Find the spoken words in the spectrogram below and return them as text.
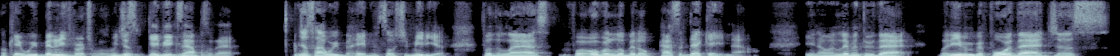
Okay. We've been in these virtual worlds. We just gave you examples of that just how we behaved in social media for the last for over a little bit of past a decade now, you know, and living through that. But even before that, just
